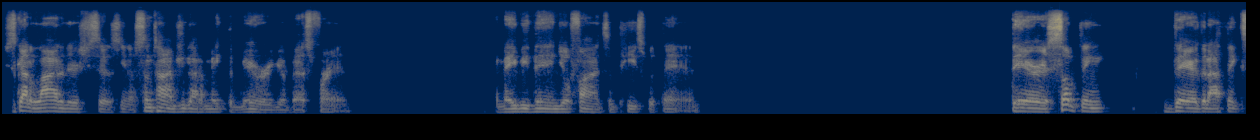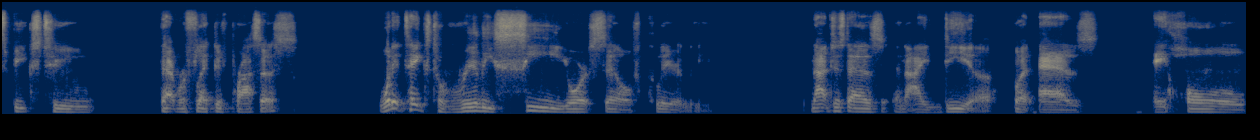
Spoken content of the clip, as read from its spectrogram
She's got a line in there. She says, you know, sometimes you got to make the mirror your best friend. And maybe then you'll find some peace within there is something there that I think speaks to that reflective process, what it takes to really see yourself clearly, not just as an idea, but as a whole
